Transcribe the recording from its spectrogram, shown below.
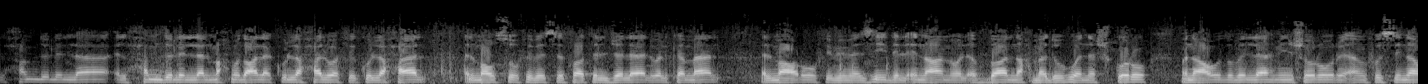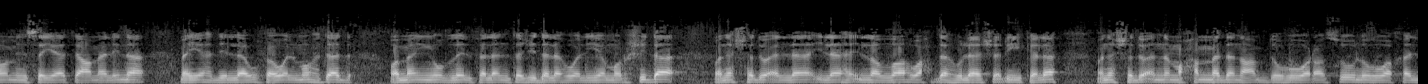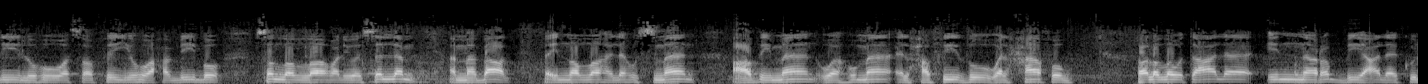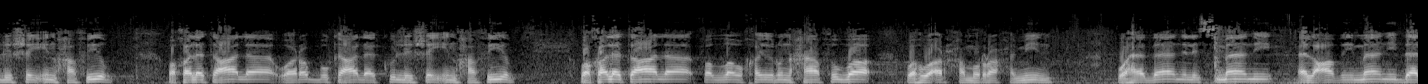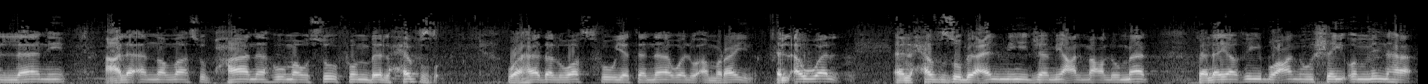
الحمد لله الحمد لله المحمود على كل حال وفي كل حال الموصوف بصفات الجلال والكمال. المعروف بمزيد الإنعام والإفضال نحمده ونشكره ونعوذ بالله من شرور أنفسنا ومن سيئات أعمالنا. من يهدي الله فهو المهتد ومن يضلل فلن تجد له وليا مرشدا. ونشهد أن لا إله إلا الله وحده لا شريك له. ونشهد أن محمدا عبده ورسوله وخليله وصفيه وحبيبه صلى الله عليه وسلم. أما بعد فإن الله له اسمان عظيمان وهما الحفيظ والحافظ. قال الله تعالى إن ربي على كل شيء حفيظ. وقال تعالى وربك على كل شيء حفيظ. وقال تعالى فالله خير حافظا وهو أرحم الراحمين. وهذان الاسمان العظيمان دلان على أن الله سبحانه موصوف بالحفظ. وهذا الوصف يتناول أمرين. الأول الحفظ بعلمه جميع المعلومات فلا يغيب عنه شيء منها.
